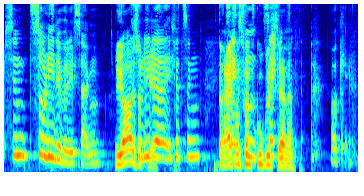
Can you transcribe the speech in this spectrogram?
sind solide, würde ich sagen. Ja, ist solide, okay. ich würde sagen. Drei von sechs fünf Google-Sterne. sechs Okay.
